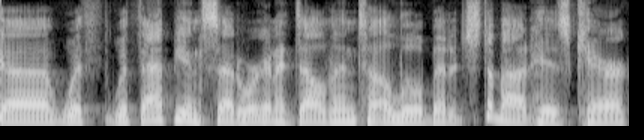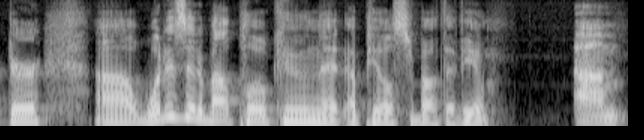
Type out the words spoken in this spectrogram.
uh, with with that being said, we're going to delve into a little bit just about his character. Uh, what is it about Plo Koon that appeals to both of you? um,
